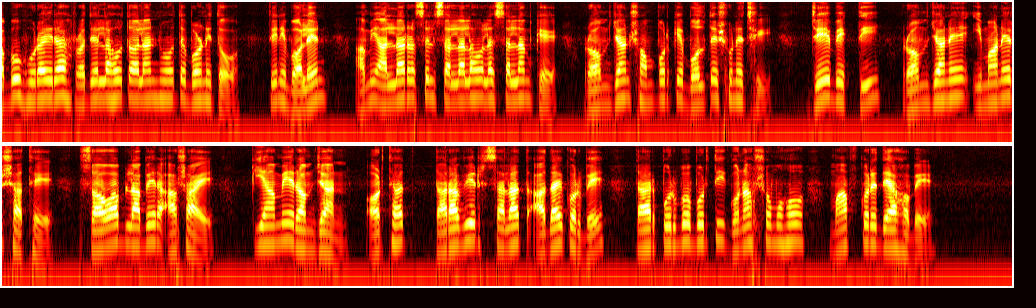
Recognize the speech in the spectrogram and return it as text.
আবু হুরাইরা হ্রদিয়াল্লাহ তাল্লাহ্ন হতে বর্ণিত। তিনি বলেন, আমি আল্লাহ রসুল সাল্লাহ আলাইসাল্লামকে রমজান সম্পর্কে বলতে শুনেছি। যে ব্যক্তি রমজানে ইমানের সাথে সওয়াব লাভের আশায় কিয়ামে রমজান, অর্থাৎ তারাবির সালাত আদায় করবে, তার পূর্ববর্তী গোনাসমূহ মাফ করে দেয়া হবে।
